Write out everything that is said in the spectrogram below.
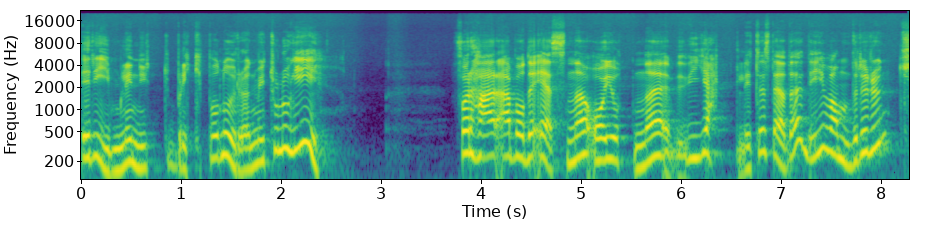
rimelig nytt blikk på norrøn mytologi. For her er både esene og jotnene hjertelig til stede. De vandrer rundt,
